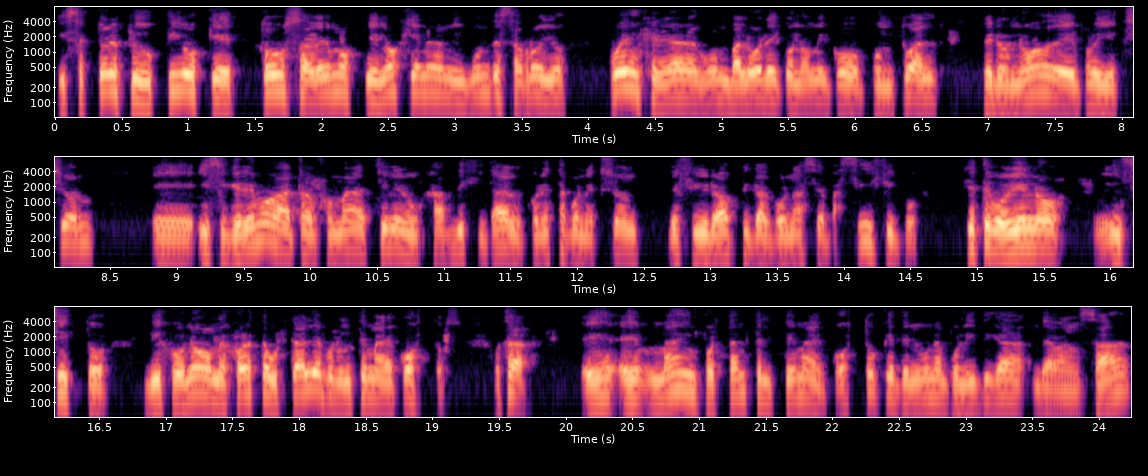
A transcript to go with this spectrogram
y sectores productivos que todos sabemos que no generan ningún desarrollo, pueden generar algún valor económico puntual, pero no de proyección, eh, y si queremos transformar a Chile en un hub digital con esta conexión de fibra óptica con Asia-Pacífico, que este gobierno, insisto, dijo, no, mejor hasta Australia por un tema de costos. O sea, es, más importante el tema de costos que tener una política de avanzada.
